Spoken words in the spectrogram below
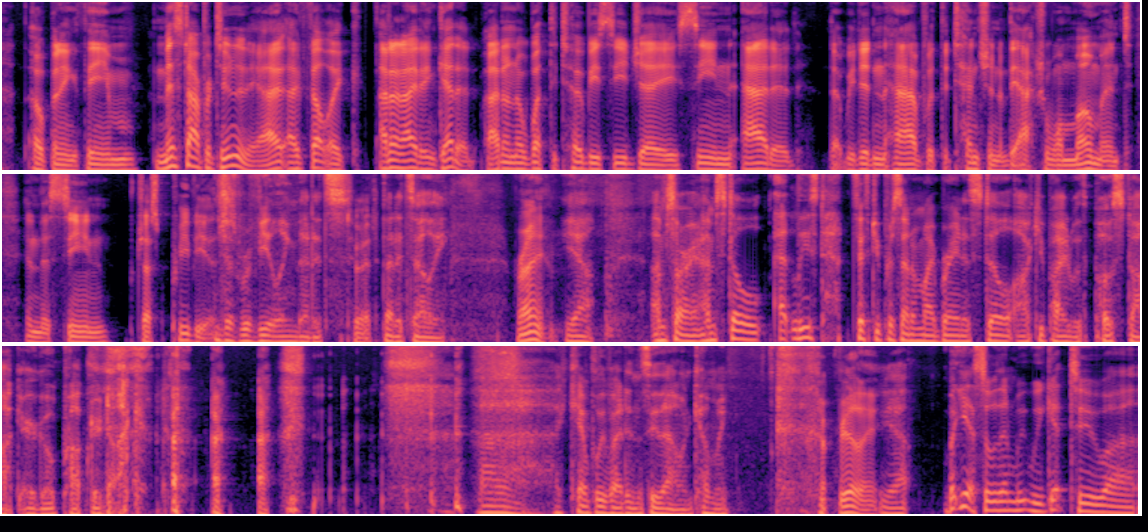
opening theme. Missed opportunity. I, I felt like I don't know, I didn't get it. I don't know what the Toby CJ scene added that we didn't have with the tension of the actual moment in the scene just previous. Just revealing that it's To it. that it's Ellie. right. Yeah. I'm sorry. I'm still at least 50% of my brain is still occupied with postdoc ergo propter doc. Ah, I can't believe I didn't see that one coming. really? Yeah. But yeah, so then we, we get to uh,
